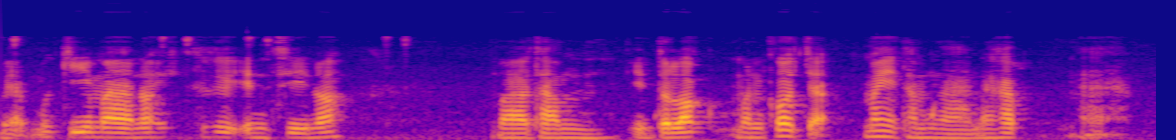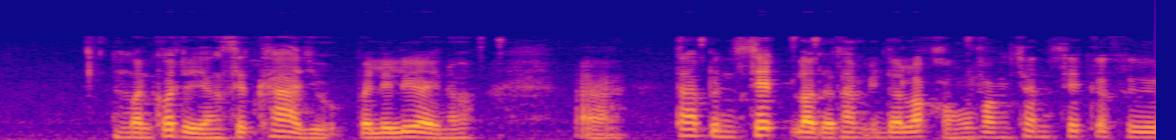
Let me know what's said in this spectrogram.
แบบเมื่อกี้มาเนาะ ก็คือ NC เนาะ มาทำอินเตอร์ล็อกมันก็จะไม่ทำงานนะครับมันก็จะยังเซตค่าอยู่ไปเรื่อยๆเนาะถ้าเป็นเซตเราจะทำอินเตอร์ล็อกของฟังก์ชันเซตก็คือ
